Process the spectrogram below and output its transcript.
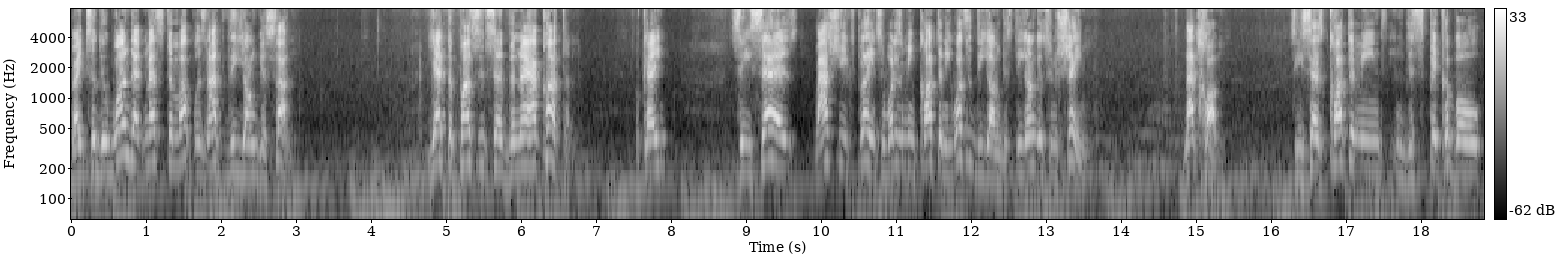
Right? So the one that messed him up was not the youngest son. Yet the person said, B'nai HaKatan. Okay? So he says, Rashi explains, so what does it mean Katan? He wasn't the youngest. The youngest was Shem, not Chum. So he says Katan means despicable,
